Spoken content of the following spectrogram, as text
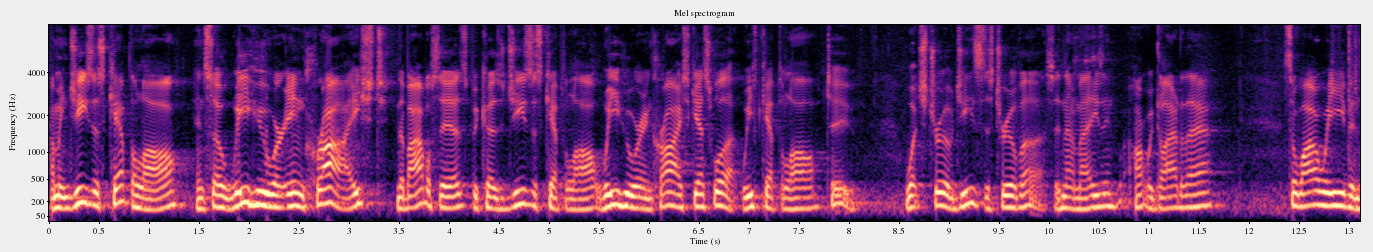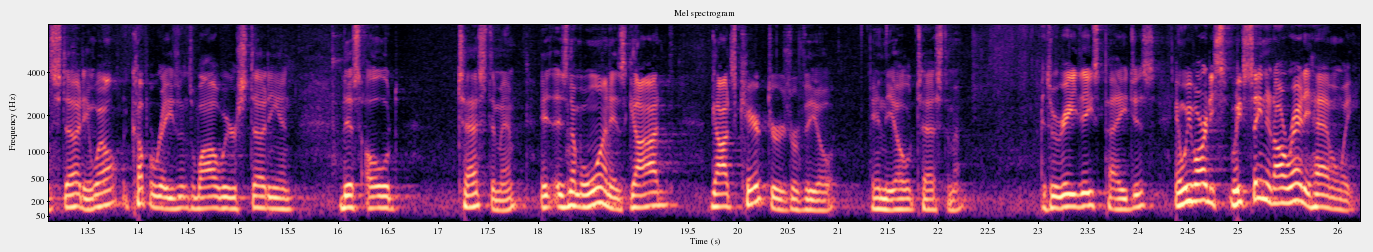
I mean, Jesus kept the law, and so we who are in Christ, the Bible says, because Jesus kept the law, we who are in Christ, guess what? We've kept the law too. What's true of Jesus is true of us. Isn't that amazing? Aren't we glad of that? So, why are we even studying? Well, a couple reasons why we're studying this Old Testament is number one is God God's character is revealed in the Old Testament. As we read these pages, and we've already we've seen it already, haven't we?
